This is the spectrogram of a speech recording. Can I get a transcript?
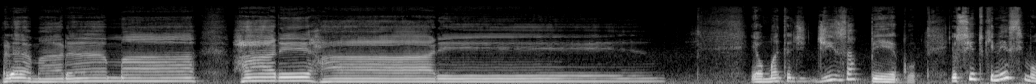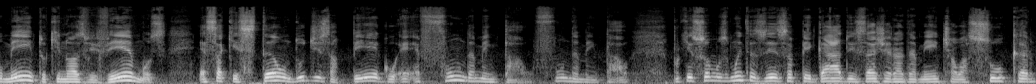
Rama Rama, Hare Hare é o mantra de desapego. Eu sinto que nesse momento que nós vivemos, essa questão do desapego é, é fundamental, fundamental, porque somos muitas vezes apegados exageradamente ao açúcar,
